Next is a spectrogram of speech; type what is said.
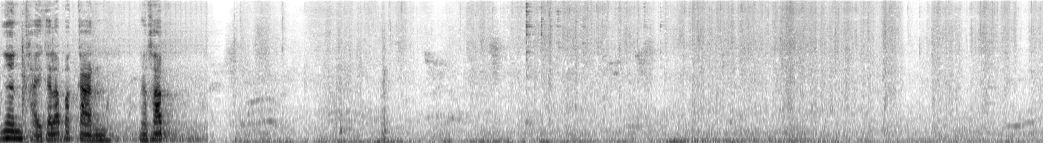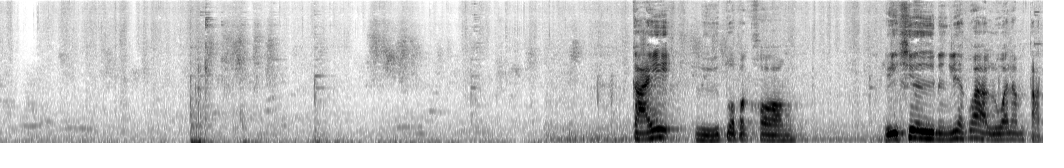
เงื่อนไขการรับประกันนะครับ ไกด์หรือตัวประคอง หรือชื่อหนึ่งเรียกว่ารั้วลำตัด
